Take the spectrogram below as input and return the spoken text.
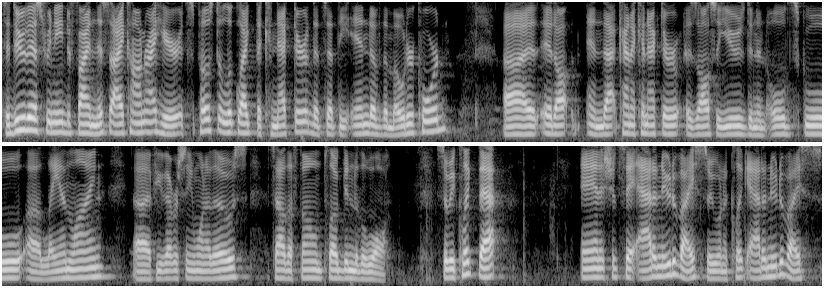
To do this, we need to find this icon right here. It's supposed to look like the connector that's at the end of the motor cord. Uh, it, and that kind of connector is also used in an old school uh, landline, uh, if you've ever seen one of those. It's how the phone plugged into the wall. So we click that, and it should say add a new device. So we want to click add a new device.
